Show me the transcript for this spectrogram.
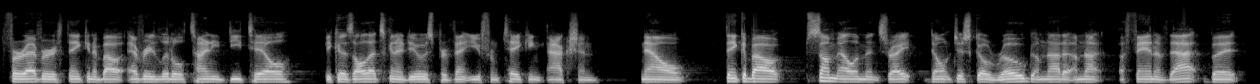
forever thinking about every little tiny detail because all that's going to do is prevent you from taking action. Now, think about some elements, right? Don't just go rogue. I'm not a, I'm not a fan of that, but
